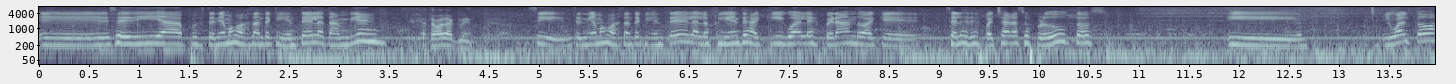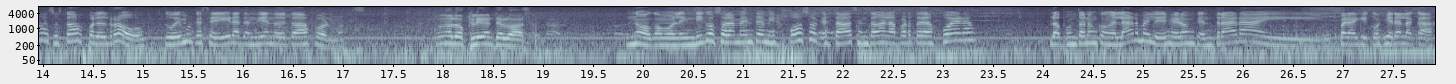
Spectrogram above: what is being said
Eh, ese día pues teníamos bastante clientela también. Estaba la clientela. Sí, teníamos bastante clientela, los clientes aquí igual esperando a que se les despachara sus productos y igual todos asustados por el robo. Tuvimos que seguir atendiendo de todas formas. ¿Uno de los clientes lo hace? No, como le indico solamente a mi esposo que estaba sentado en la parte de afuera, lo apuntaron con el arma y le dijeron que entrara y para que cogiera la caja.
